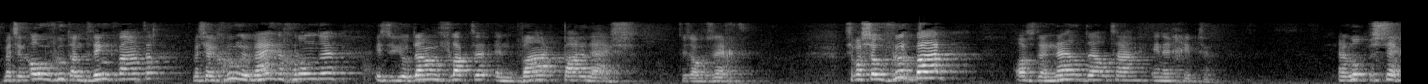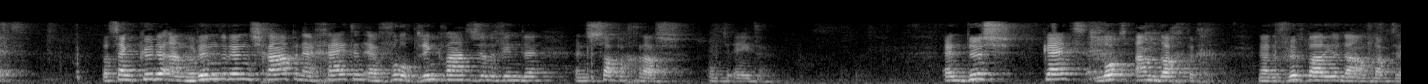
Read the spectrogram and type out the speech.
Met zijn overvloed aan drinkwater, met zijn groene weidegronden, is de Jordaanvlakte een waar paradijs. Het is al gezegd. Ze was zo vruchtbaar als de Nijldelta in Egypte. En Lot beseft dat zijn kudde aan runderen, schapen en geiten er volop drinkwater zullen vinden en sappig gras om te eten. En dus kijkt Lot aandachtig naar de vruchtbare Jordaanvlakte.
